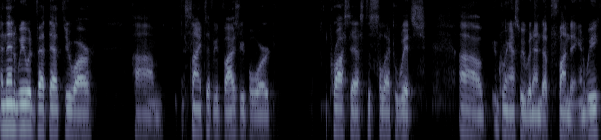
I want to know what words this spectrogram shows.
And then we would vet that through our um, scientific advisory board process to select which uh, grants we would end up funding. And we,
